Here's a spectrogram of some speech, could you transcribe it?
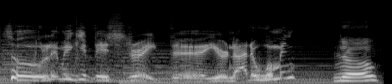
So let me get this straight. Uh, you're not a woman? No.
